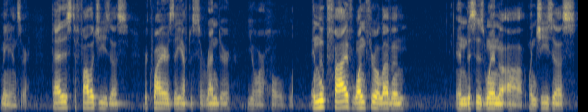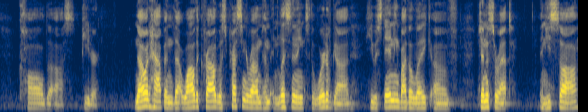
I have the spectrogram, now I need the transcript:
main answer. That is, to follow Jesus requires that you have to surrender your whole life. In Luke 5 1 through 11, and this is when, uh, when Jesus called us, Peter. Now it happened that while the crowd was pressing around him and listening to the word of God, he was standing by the lake of Gennesaret, and he saw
